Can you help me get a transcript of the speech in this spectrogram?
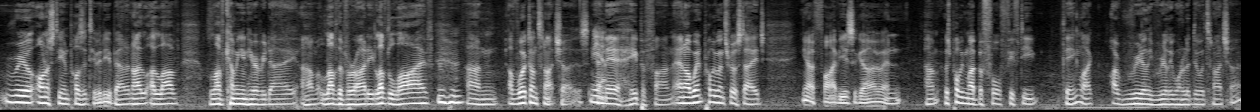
real honesty and positivity about it. And I, I love love coming in here every day. Um, love the variety. Love the live. Um, I've worked on tonight shows, Mm-hmm. Yeah. and they're a heap of fun. And I went probably went through a stage, you know, five years ago, and um, it was probably my before fifty thing. Like I really, really wanted to do a tonight show.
